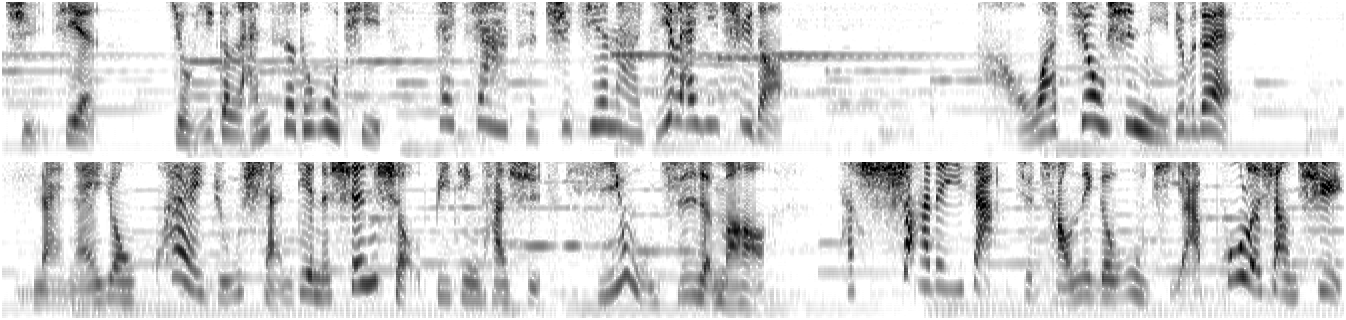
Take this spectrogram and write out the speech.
只见有一个蓝色的物体在架子之间啊移来移去的。好啊，就是你，对不对？奶奶用快如闪电的身手，毕竟她是习武之人嘛，她唰的一下就朝那个物体啊扑了上去，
